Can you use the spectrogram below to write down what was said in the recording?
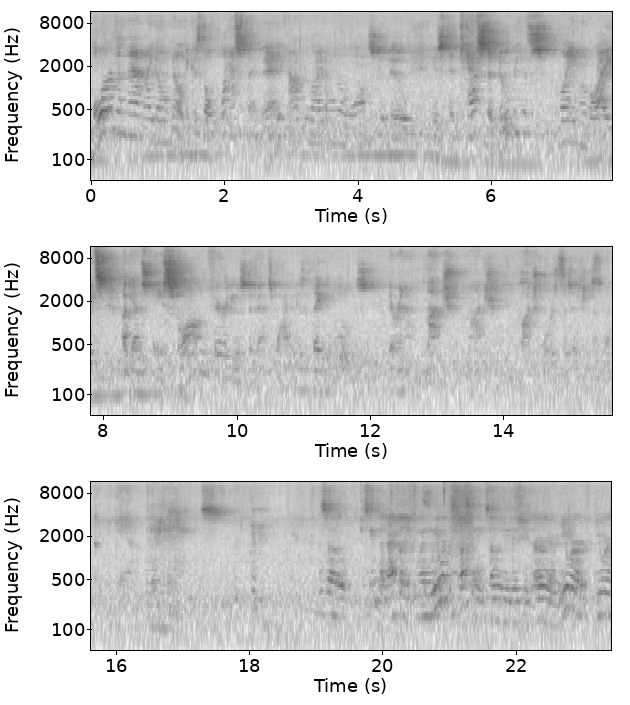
more than that, I don't know, because the last thing that any copyright owner wants to do is to test a dubious claim of rights against a strong fair use defense. Why? Because if they lose, they're in a much, much, much worse position than they began. So, Susan, actually, when we were discussing some of these issues earlier, you were, you were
